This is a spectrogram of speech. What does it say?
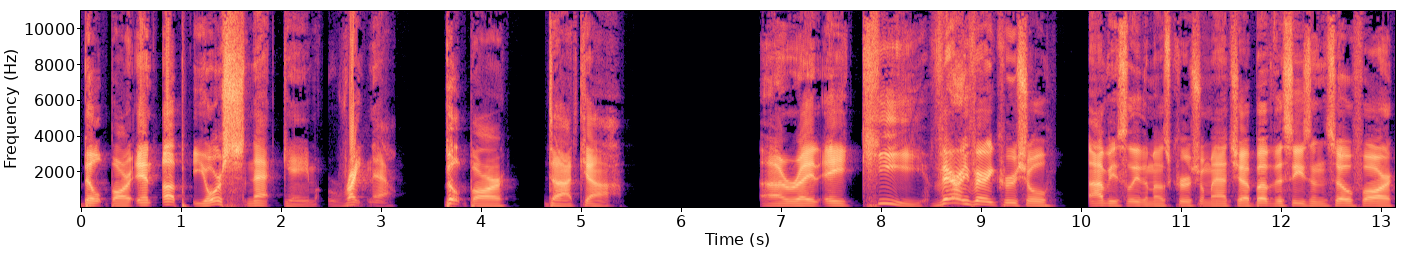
Built Bar and up your snack game right now builtbar.com. All right, a key, very, very crucial, obviously the most crucial matchup of the season so far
